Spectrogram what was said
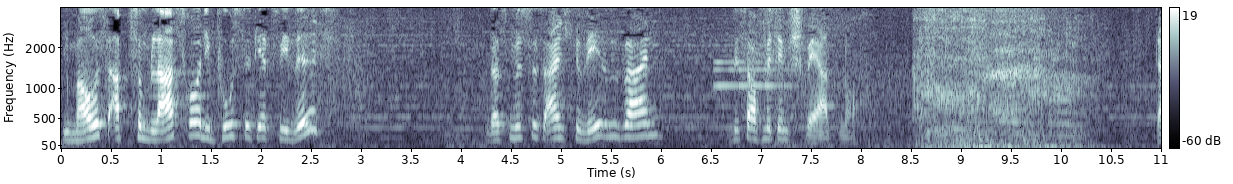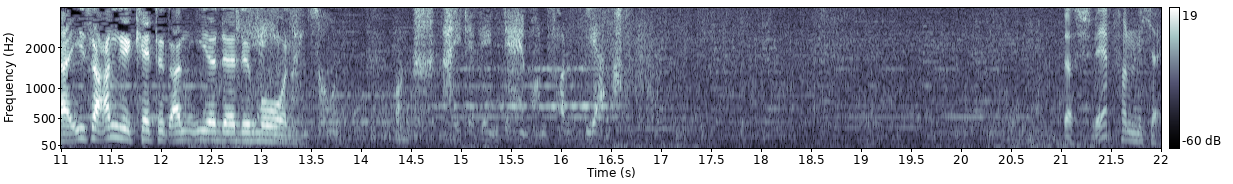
Die Maus ab zum Blasrohr, die pustet jetzt wie wild. Das müsste es eigentlich gewesen sein. Bis auch mit dem Schwert noch. Da ist er angekettet an ihr, der Dämon. Mein Sohn. Und schneide den Dämon von ihr ab. Das Schwert von Michael.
